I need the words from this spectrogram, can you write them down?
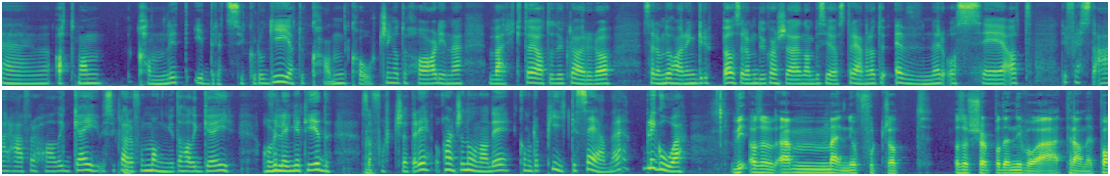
eh, at man kan litt idrettspsykologi, at du kan coaching, at du har dine verktøy, at du klarer å Selv om du har en gruppe, og selv om du kanskje er en ambisiøs trener, at du evner å se at de fleste er her for å ha det gøy. Hvis du klarer å få mange til å ha det gøy over lengre tid, så fortsetter de. Og kanskje noen av de kommer til å pike senere og bli gode. vi, altså, jeg mener jo fortsatt Altså Selv på det nivået jeg trener på,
